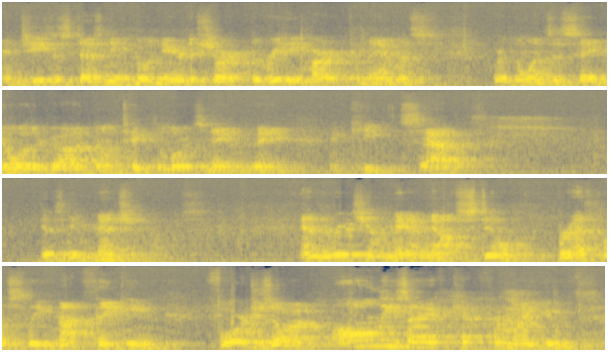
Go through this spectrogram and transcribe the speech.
And Jesus doesn't even go near the short, the really hard commandments, or the ones that say, No other God, don't take the Lord's name in vain, and keep the Sabbath. He doesn't even mention those. And the rich young man now, still breathlessly, not thinking, forges on, All these I have kept from my youth.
